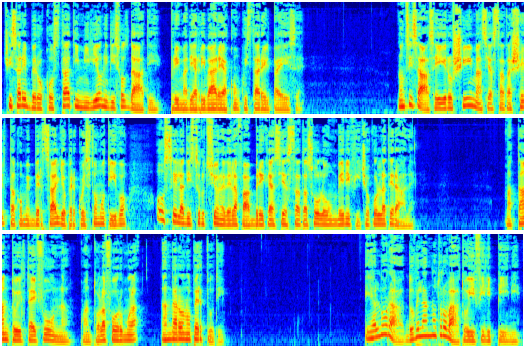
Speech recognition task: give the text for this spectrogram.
ci sarebbero costati milioni di soldati prima di arrivare a conquistare il paese. Non si sa se Hiroshima sia stata scelta come bersaglio per questo motivo o se la distruzione della fabbrica sia stata solo un beneficio collaterale. Ma tanto il typhoon quanto la formula andarono perduti. E allora dove l'hanno trovato i filippini?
